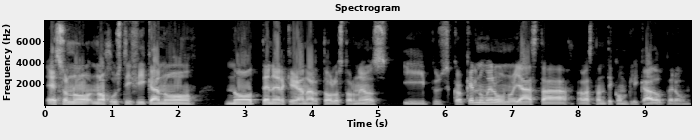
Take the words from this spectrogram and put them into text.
Eso no, no justifica no, no tener que ganar todos los torneos. Y pues creo que el número uno ya está, bastante complicado, pero,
